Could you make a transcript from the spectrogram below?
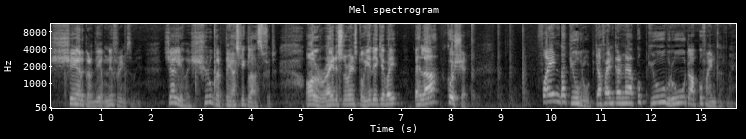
शेयर कर दें अपने फ्रेंड्स में। चलिए भाई, शुरू करते हैं आज की क्लास फिर। ऑल राइट स्टूडेंट्स तो ये देखिए भाई, पहला question find the cube root क्या फाइंड करना है आपको? क्यूब रूट आपको फाइंड करना है।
